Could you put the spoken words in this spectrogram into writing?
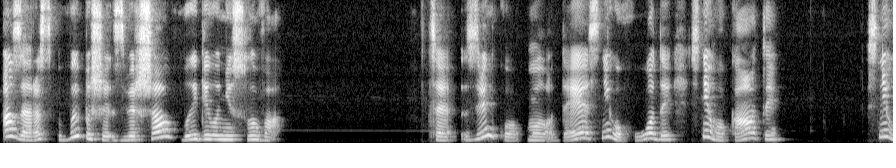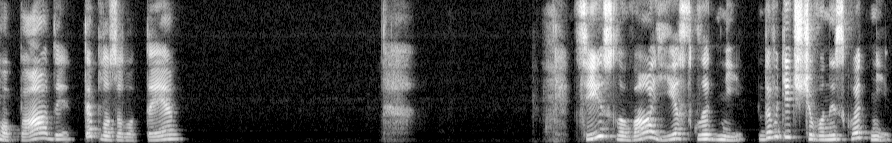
А зараз випиши з вірша виділені слова. Це дзвінко молоде, снігоходи, снігокати, снігопади, теплозолоте. Ці слова є складні. Доведіть, що вони складні.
